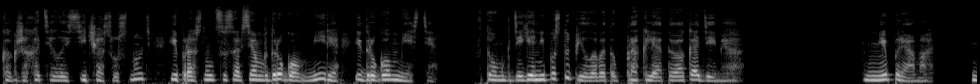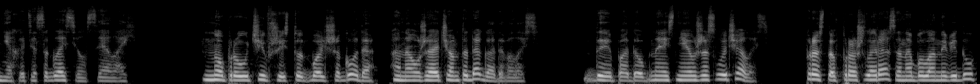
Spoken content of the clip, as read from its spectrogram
Как же хотелось сейчас уснуть и проснуться совсем в другом мире и другом месте. В том, где я не поступила в эту проклятую академию. «Не прямо», — нехотя согласился Элай. Но проучившись тут больше года, она уже о чем то догадывалась. Да и подобное с ней уже случалось. Просто в прошлый раз она была на виду,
